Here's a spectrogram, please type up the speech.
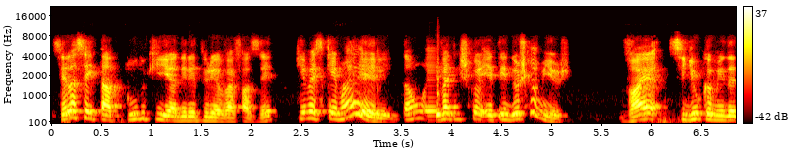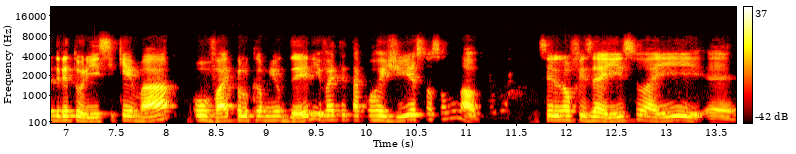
Se ele aceitar tudo que a diretoria vai fazer, quem vai se queimar é ele. Então, ele vai ter que escolher, ele tem dois caminhos. Vai seguir o caminho da diretoria e se queimar, ou vai pelo caminho dele e vai tentar corrigir a situação do Naldo. Se ele não fizer isso, aí é,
